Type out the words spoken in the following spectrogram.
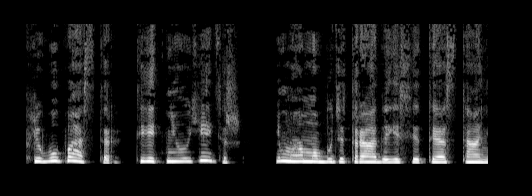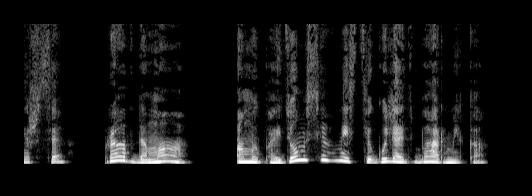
Флюбубастер, ты ведь не уедешь, и мама будет рада, если ты останешься. Правда, ма? А мы пойдем все вместе гулять бармика?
